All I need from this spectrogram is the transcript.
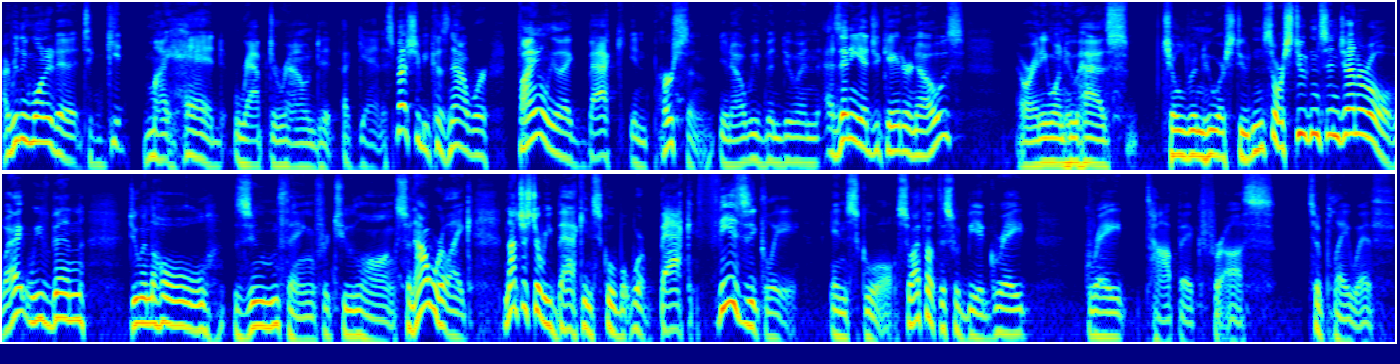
I really wanted to, to get my head wrapped around it again, especially because now we're finally like back in person. You know, we've been doing, as any educator knows, or anyone who has children who are students or students in general, right? We've been doing the whole Zoom thing for too long. So now we're like, not just are we back in school, but we're back physically in school. So I thought this would be a great, great topic for us to play with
